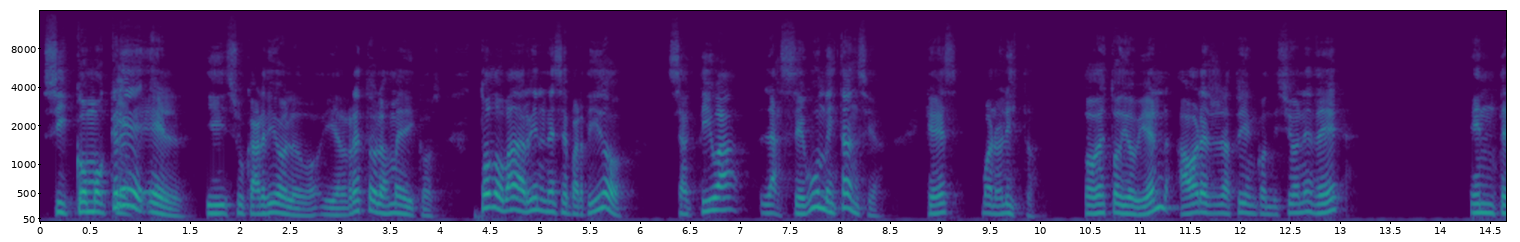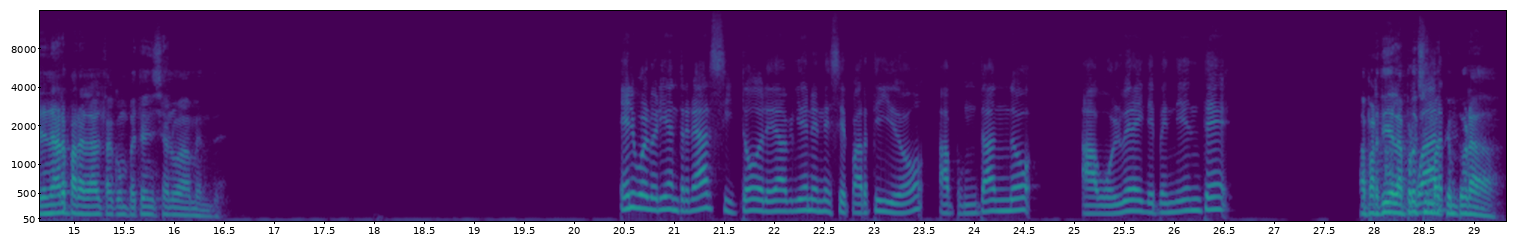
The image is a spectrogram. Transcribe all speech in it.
Si como cree él y su cardiólogo y el resto de los médicos, todo va a dar bien en ese partido, se activa la segunda instancia, que es, bueno, listo, todo esto dio bien, ahora yo ya estoy en condiciones de entrenar para la alta competencia nuevamente. Él volvería a entrenar si todo le da bien en ese partido, apuntando a volver a Independiente. A partir de la próxima temporada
